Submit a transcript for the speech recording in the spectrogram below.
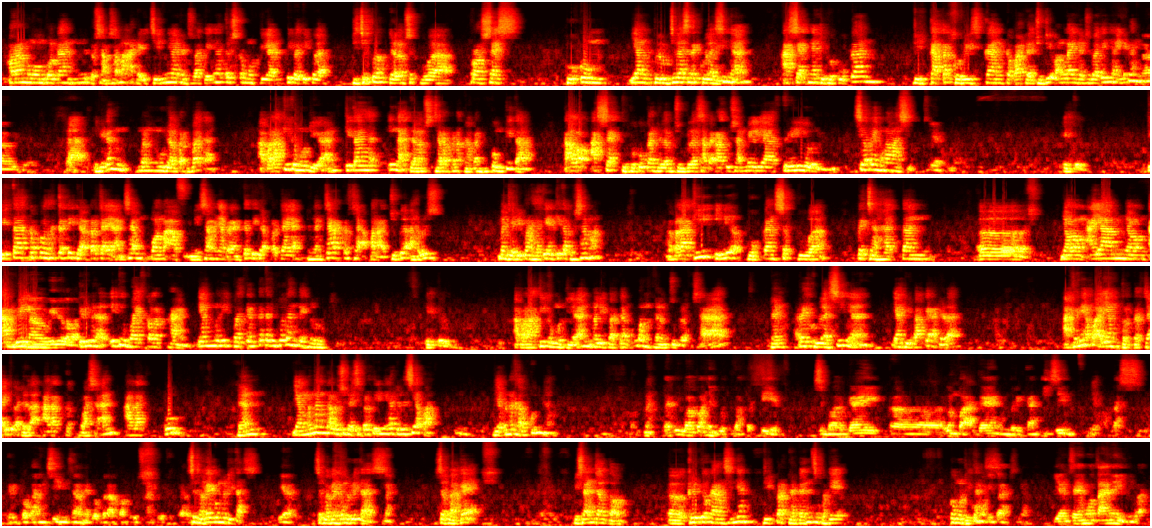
orang mengumpulkan ini bersama-sama ada izinnya dan sebagainya terus kemudian tiba-tiba dijebak dalam sebuah proses hukum yang belum jelas regulasinya asetnya dibekukan dikategoriskan kepada judi online dan sebagainya ini kan Nah, gitu. Nah, ini kan mengundang perdebatan. Apalagi kemudian kita ingat dalam sejarah penegakan hukum kita, kalau aset dibekukan dalam jumlah sampai ratusan miliar triliun, siapa yang mengawasi? Iya. Itu. Kita ke ketidakpercayaan, saya mohon maaf ini, saya menyampaikan ketidakpercayaan dengan cara kerja aparat juga harus menjadi perhatian kita bersama. Apalagi ini bukan sebuah kejahatan eh, nyolong ayam, nyolong kambing, Nah, gitu Pak. kriminal itu white collar crime yang melibatkan keterlibatan teknologi. Itu apalagi kemudian melibatkan uang dalam jumlah besar dan regulasinya yang dipakai adalah akhirnya apa? Yang bekerja itu adalah alat kekuasaan alat hukum dan yang menang kalau sudah seperti ini adalah siapa? Ya penegak hukumnya. Nah, tadi Bapak nyebut Bapepti sebagai eh, lembaga yang memberikan izin Ya. atas cryptocurrency misalnya beberapa perusahaan cryptocurrency. sebagai komoditas Ya. sebagai komoditas Nah. sebagai misalnya contoh eh, cryptocurrency-nya diperdagangkan sebagai komoditas. komoditas. ya. Yang saya mau tanya ini Pak,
